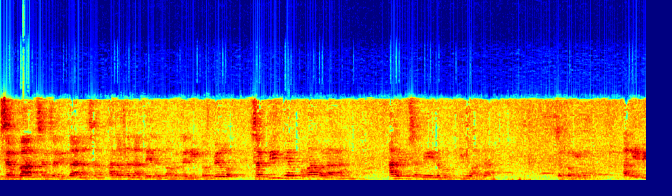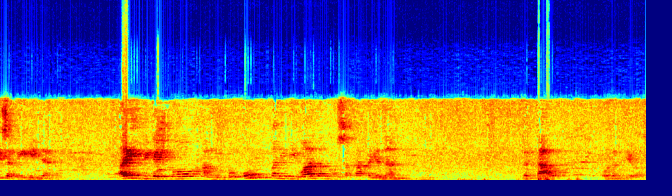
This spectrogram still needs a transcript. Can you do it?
Isang ba, isang salita na isang, alam na natin ang mga ganito, pero sa Bibliang pamamaraan, ano ibig sabihin ng magtiwala sa Panginoon? Ang ibig sabihin niya, ay ibigay mo ang buong paniniwala mo sa kakayanan ng tao o ng Diyos.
